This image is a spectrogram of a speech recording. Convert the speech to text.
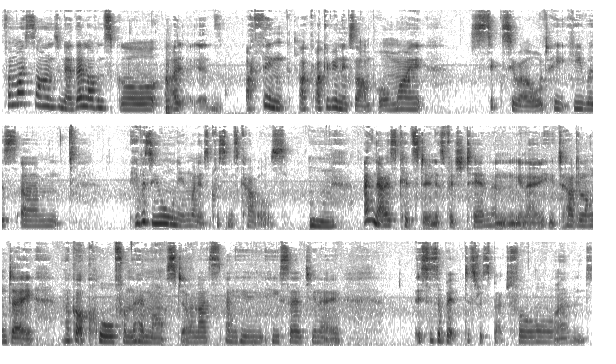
For my sons, you know, they're loving school. I, I think I, I'll give you an example. My six-year-old, he he was um, he was yawning when it was Christmas carols. Mm-hmm. I know his kid's doing his fidgeting, and you know he'd had a long day. And I got a call from the headmaster, and I and he he said, you know, this is a bit disrespectful, and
